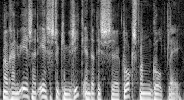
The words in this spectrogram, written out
Nou, we gaan nu eerst naar het eerste stukje muziek en dat is uh, Clocks van Goldplay.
